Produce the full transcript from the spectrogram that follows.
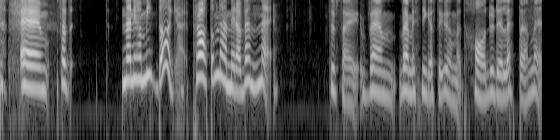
Ehm, så att när ni har middagar, prata om det här med era vänner. Typ såhär, vem, vem är snyggast i rummet? Har du det lättare än mig?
